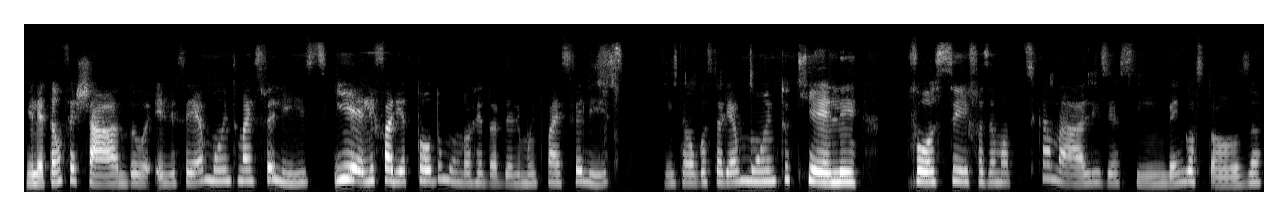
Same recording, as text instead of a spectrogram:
ele é tão fechado, ele seria muito mais feliz e ele faria todo mundo ao redor dele muito mais feliz. Então eu gostaria muito que ele fosse fazer uma psicanálise assim, bem gostosa,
